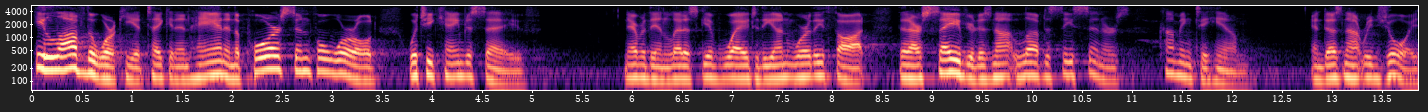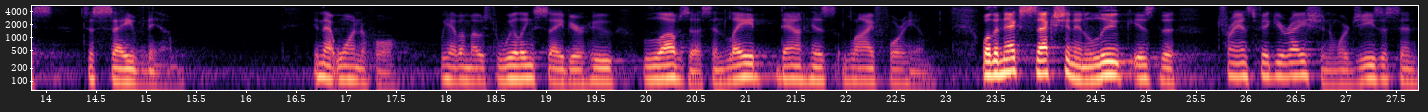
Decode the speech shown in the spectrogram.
He loved the work he had taken in hand in the poor, sinful world which he came to save. Never then let us give way to the unworthy thought that our Savior does not love to see sinners coming to him and does not rejoice to save them. Isn't that wonderful? We have a most willing Savior who loves us and laid down his life for him. Well, the next section in Luke is the Transfiguration, where Jesus and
